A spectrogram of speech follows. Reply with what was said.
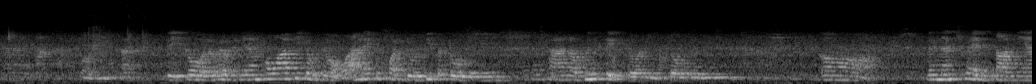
ใช่อะสนอะสีโกแล้วแบบนี้เพราะว่าพี่กำลังจะบอกว่าให้ทุกคนดูที่ประตูนี้นะคะ เราเพิ่งติดตัวอีกตัวหนึ่งก็ดังนั้นเทรนด์ตอนนี้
